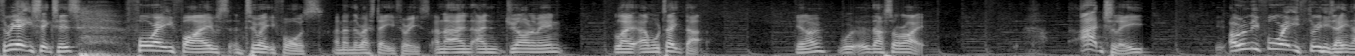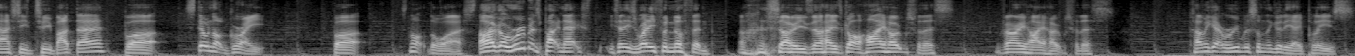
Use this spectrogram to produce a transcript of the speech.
386s, 485s, and 284s. And then the rest 83s. And, and, and do you know what I mean? Like, and we'll take that. You know? That's all right. Actually, only 483s ain't actually too bad there. But still not great. But it's not the worst. I got Ruben's pack next. He said he's ready for nothing. so he's uh, he's got high hopes for this. Very high hopes for this. Can we get Ruben something good here, please?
